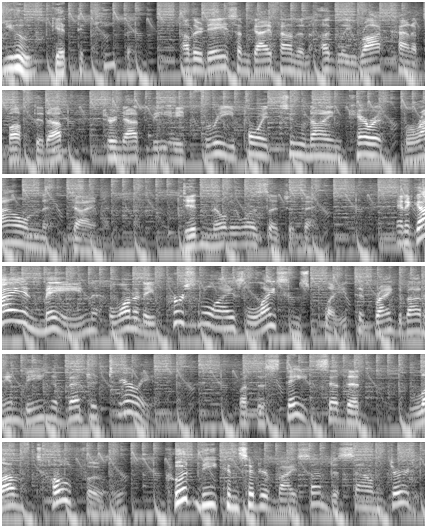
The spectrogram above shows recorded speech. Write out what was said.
you get to keep it. Other day, some guy found an ugly rock, kind of buffed it up. Turned out to be a 3.29 carat brown diamond. Didn't know there was such a thing. And a guy in Maine wanted a personalized license plate that bragged about him being a vegetarian. But the state said that love tofu could be considered by some to sound dirty.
